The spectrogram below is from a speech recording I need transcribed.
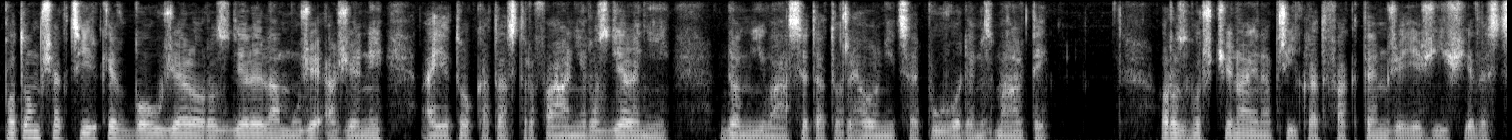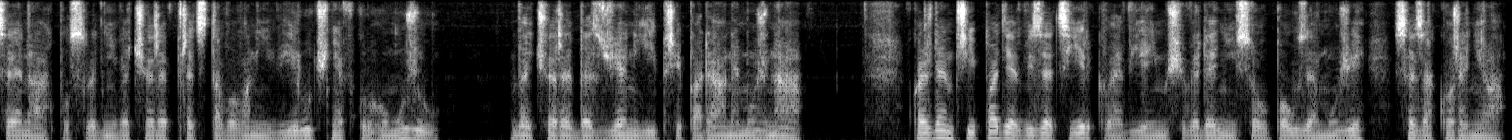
Potom však církev bohužel rozdělila muže a ženy a je to katastrofální rozdělení, domnívá se tato řeholnice původem z Malty. Rozhorčena je například faktem, že Ježíš je ve scénách poslední večeře představovaný výlučně v kruhu mužů. Večeře bez žen jí připadá nemožná. V každém případě vize církve, v jejímž vedení jsou pouze muži, se zakořenila.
